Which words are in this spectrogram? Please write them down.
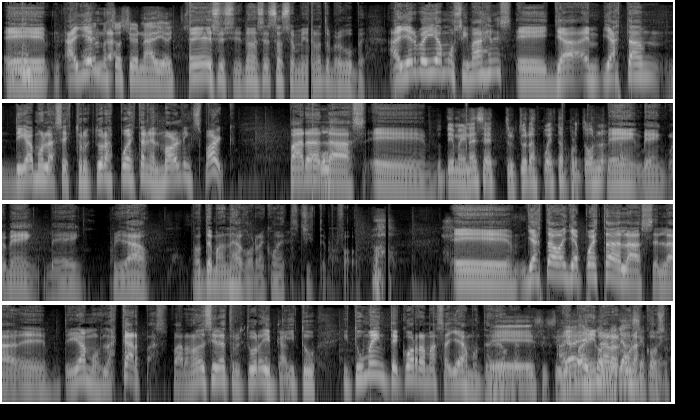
Eh, ayer, no es socio de nadie, sí, sí, no, ese es socio mío, no te preocupes. Ayer veíamos imágenes, eh, ya, em, ya están, digamos, las estructuras puestas en el Marlins Park para Oh. las... eh, ¿Tú te imaginas esas estructuras puestas por todos lados? ven, ven, ven, ven, cuidado. No te mandes a correr con este chiste, por favor. Oh. Eh, ya estaban ya puestas las, la, eh, digamos, las carpas, para no decir la estructura, y, tu, y tu mente corra más allá, Montevideo. Sí, sí, sí. a Ya, imaginar corre, algunas se fue. cosas.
